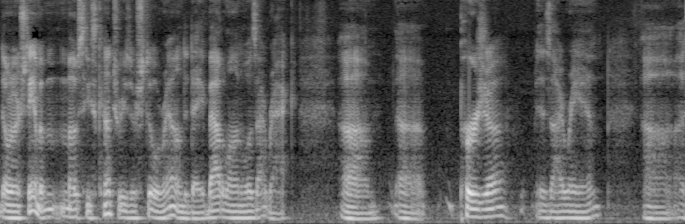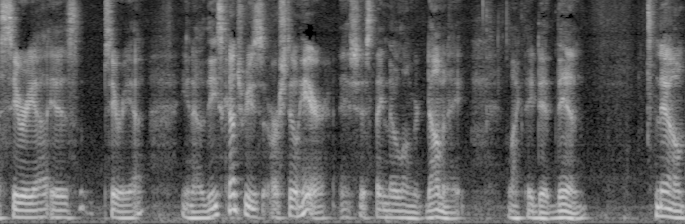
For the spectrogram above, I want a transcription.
don't understand, but most of these countries are still around today. Babylon was Iraq. Um, uh, Persia is Iran. Uh, Assyria is Syria. You know, these countries are still here. It's just they no longer dominate like they did then. Now,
